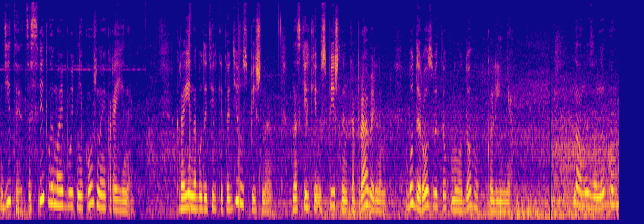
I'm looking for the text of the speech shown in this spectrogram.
Діти це світле майбутнє кожної країни. Країна буде тільки тоді успішною, наскільки успішним та правильним буде розвиток молодого покоління. Ну а ми з онуком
